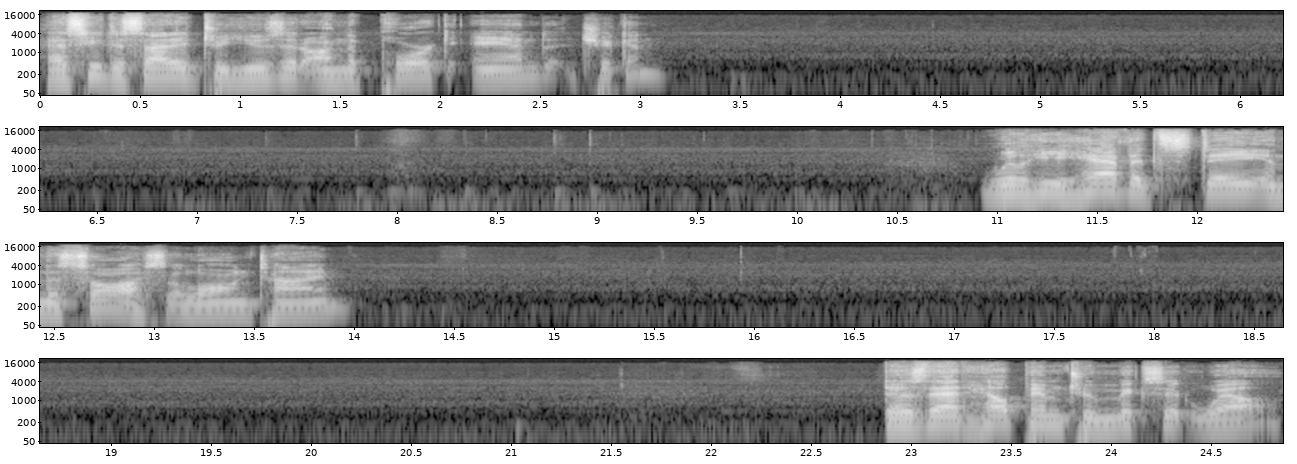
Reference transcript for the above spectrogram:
Has he decided to use it on the pork and chicken? Will he have it stay in the sauce a long time? Does that help him to mix it well?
